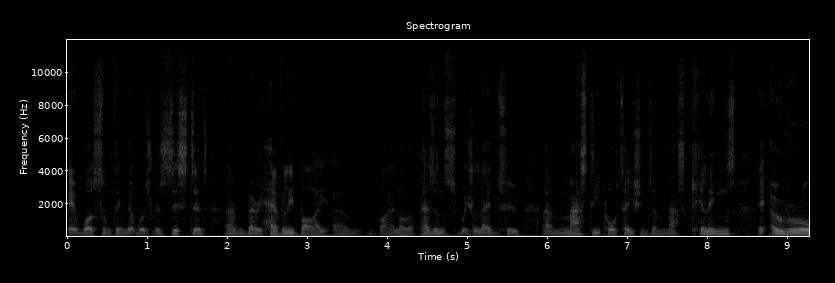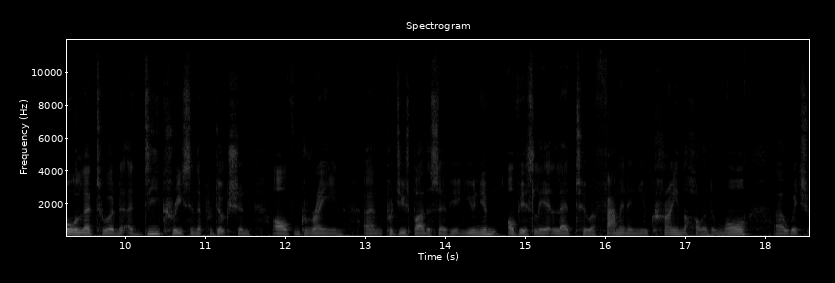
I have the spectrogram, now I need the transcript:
It was something that was resisted um, very heavily by um, by a lot of peasants, which led to uh, mass deportations and mass killings. It overall led to a, a decrease in the production of grain um, produced by the Soviet Union. Obviously, it led to a famine in Ukraine, the Holodomor, uh, which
